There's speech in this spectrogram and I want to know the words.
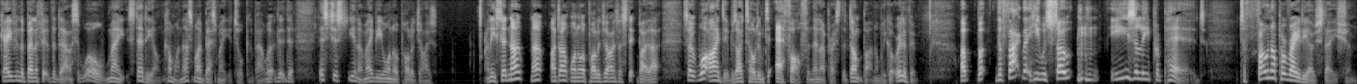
gave him the benefit of the doubt. I said, Whoa, mate, steady on. Come on, that's my best mate you're talking about. Let's just, you know, maybe you want to apologise. And he said, No, no, I don't want to apologise. I stick by that. So what I did was I told him to F off and then I pressed the dump button and we got rid of him. Uh, but the fact that he was so easily prepared to phone up a radio station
